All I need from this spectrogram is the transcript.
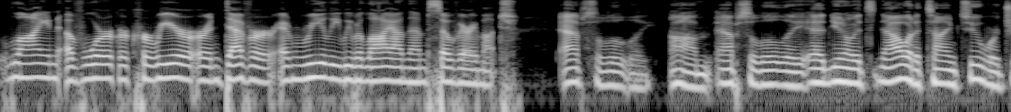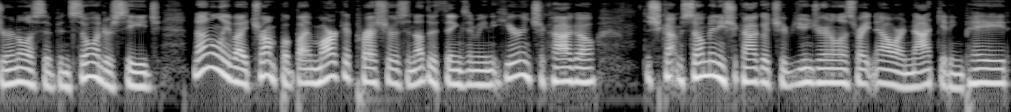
line of work or career or endeavor, and really, we rely on them so very much. Absolutely, um, absolutely, and you know, it's now at a time too where journalists have been so under siege, not only by Trump but by market pressures and other things. I mean, here in Chicago. Chicago, so many Chicago Tribune journalists right now are not getting paid.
